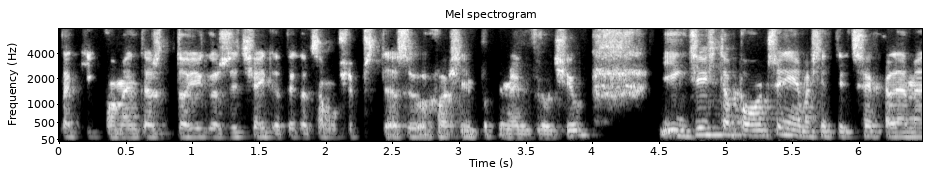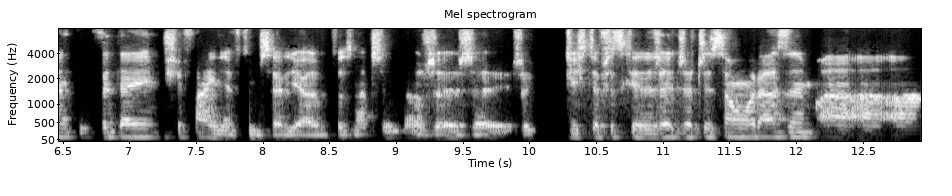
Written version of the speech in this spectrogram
taki komentarz do jego życia i do tego, co mu się przydarzyło właśnie po tym, jak wrócił. I gdzieś to połączenie właśnie tych trzech elementów wydaje mi się fajne w tym serialu. To znaczy, no, że, że, że gdzieś te wszystkie rzeczy są razem, a, a, a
